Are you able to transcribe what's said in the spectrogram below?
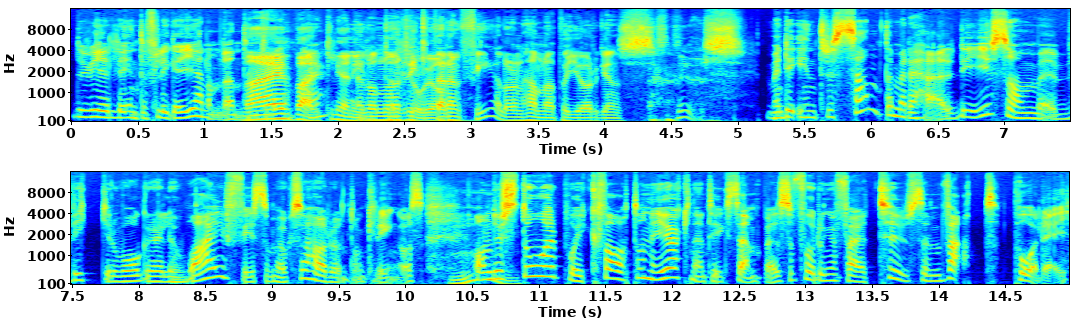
Du vill inte flyga igenom den? Nej, du? verkligen Eller om inte någon tror riktar den fel och den hamnar på Jörgens hus. Men det intressanta med det här, det är ju som mikrovågor eller wifi som vi också har runt omkring oss. Mm. Om du står på ekvatorn i öknen till exempel så får du ungefär 1000 watt på dig.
